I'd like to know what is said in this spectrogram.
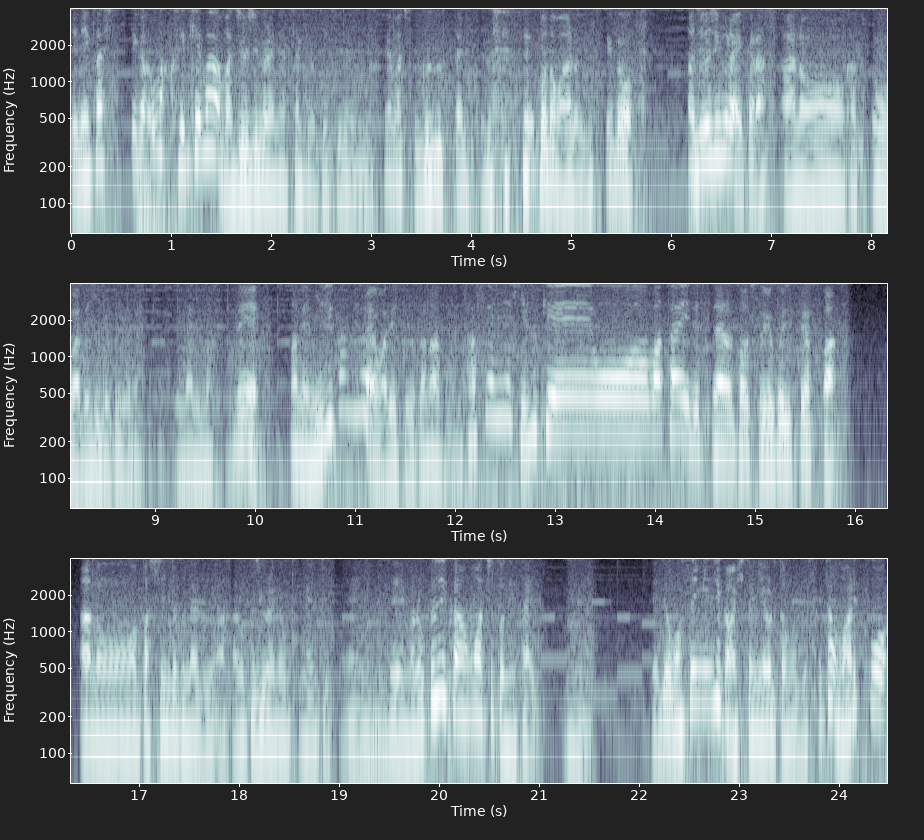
で、寝かしつけがうまくいけば、まあ、10時ぐらいには作業できるんですね。まあ、ちょっとぐずったりする こともあるんですけど、まあ、10時ぐらいから、あの活動ができるというような形になりますので、まあね、2時間ぐらいはできるかなと思う。さすがにね、日付をまたいでってなると、ちょっと翌日やっぱ、あのやっぱしんどくなる。朝6時ぐらいに起きてないといけないんで、まあ、6時間はちょっと寝たい。うん。で、じゃあ、睡眠時間は人によると思うんですけど、多分割と、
